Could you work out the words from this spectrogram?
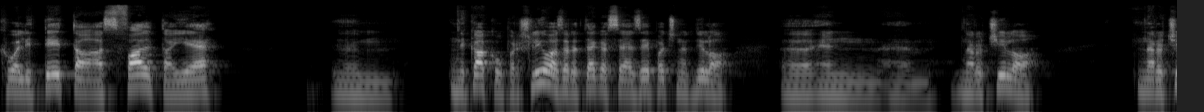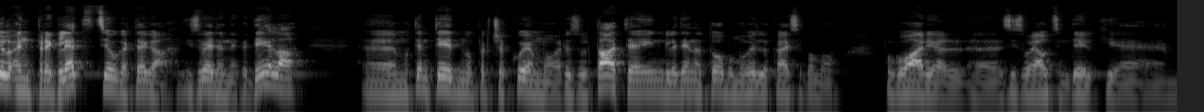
kvaliteta asfalta je um, nekako vprašljiva, zaradi tega se je zdaj pač naredilo uh, en um, naročilo, naročilo en pregled celega tega izvedenega dela. Um, v tem tednu pričakujemo rezultate, in glede na to bomo vedeli, kaj se bomo pogovarjali uh, z izvajalcem del, ki je um,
